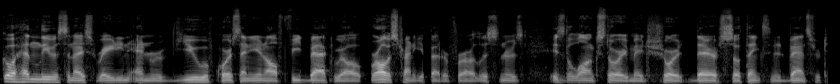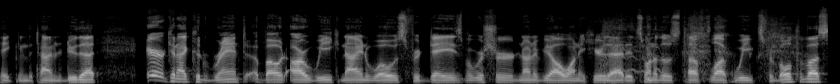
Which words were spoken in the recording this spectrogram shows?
go ahead and leave us a nice rating and review. Of course, any and all feedback, we all, we're always trying to get better for our listeners, is the long story made short there. So thanks in advance for taking the time to do that. Eric and I could rant about our week nine woes for days, but we're sure none of y'all want to hear that. It's one of those tough luck weeks for both of us.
